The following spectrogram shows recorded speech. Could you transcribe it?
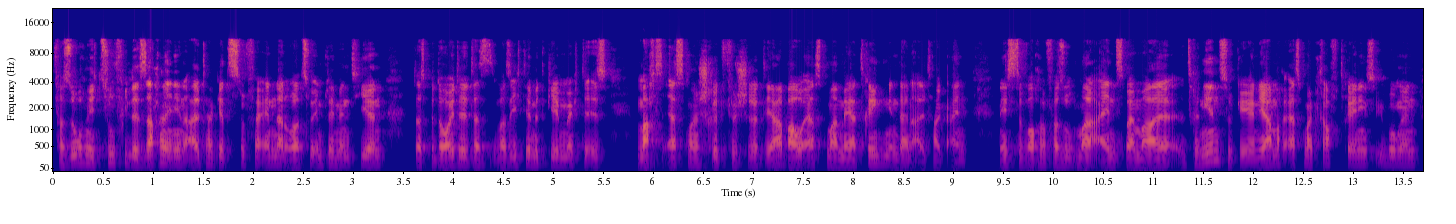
Versuch nicht zu viele Sachen in den Alltag jetzt zu verändern oder zu implementieren. Das bedeutet, dass, was ich dir mitgeben möchte, ist, mach es erstmal Schritt für Schritt. Ja? Bau erstmal mehr Trinken in deinen Alltag ein. Nächste Woche versuch mal ein, zwei Mal trainieren zu gehen. Ja? Mach erstmal Krafttrainingsübungen,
